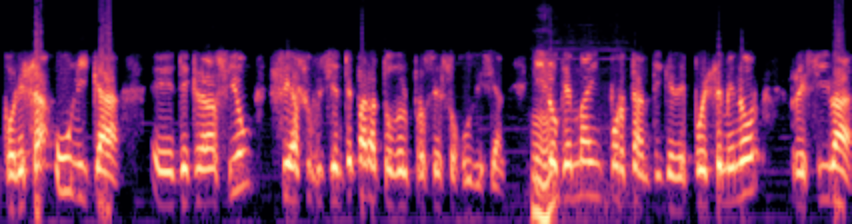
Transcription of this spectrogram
con esa única declaración sea suficiente para todo el proceso judicial. Y lo que es más importante y que después ese menor reciba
